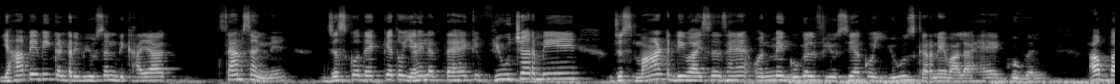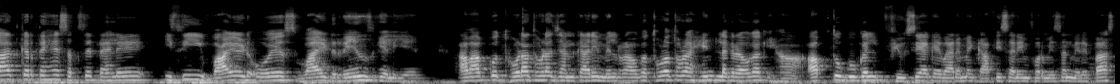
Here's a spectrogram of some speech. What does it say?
यहाँ पे भी कंट्रीब्यूशन दिखाया सैमसंग ने, जिसको देख के तो यही लगता है कि फ्यूचर में जो स्मार्ट डिवाइसेस हैं, उनमें गूगल फ्यूसिया को यूज़ करने वाला है गूगल अब बात करते हैं सबसे पहले इसी वाइड ओएस वाइड रेंज के लिए। अब आपको थोड़ा थोड़ा जानकारी मिल रहा होगा थोड़ा थोड़ा हिंट लग रहा होगा कि हाँ अब तो गूगल फ्यूसिया के बारे में काफ़ी सारी इन्फॉर्मेशन मेरे पास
